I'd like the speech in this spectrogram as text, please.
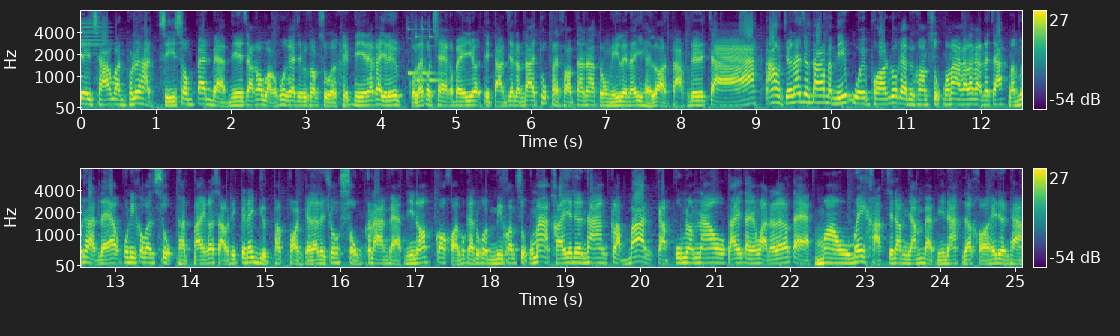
ในเช้าวันพฤหัสสีส้มแป้นแบบนี้นะจ๊ะก็หวังว่าพวกแกจะมีความสุขกับคลิปนี้นะก็อย่าลืมกดไลค์กดแชร์กันไปเยอะติดตามจะดำได้ทุกแพลตฟอร์มหน้าหน้าตรงนี้เลยนะอีไหหลอดฝากคุณด้วยนะจ๊ะเอ้าเจอหน้าเจอตาแบบนี้อวยพรพวกแกมีความสุขมากๆกันแล้วกันนะจ๊ะมันพฤหัสแล้วพรุ่งนี้ก็วันศุกร์ถัดไปก็เสาร์อาทิตย์ก็ได้หยุดพักผ่อนกันแล้วในช่วงสงกรานต์แบบนี้เนาะก็ขอให้พวกแกทุกคนมีความสุขมากใครจะเดินทางกลับบ้านกลับภูมิลำเนาไปต่างจังหวัดอะไรแล้วแต่เมาไม่ขับจะดำย้ำแบบนี้นะ แล้วขอให้เดินทาง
